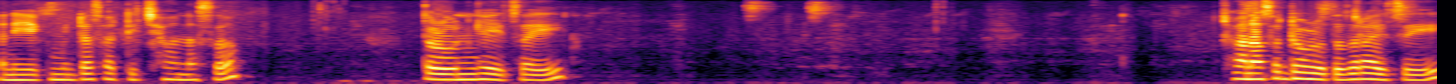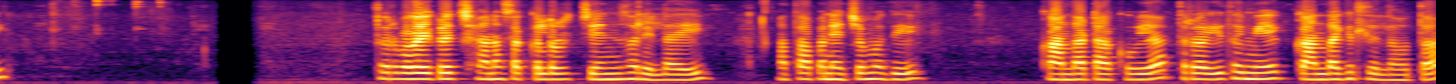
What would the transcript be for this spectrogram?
आणि एक मिनटासाठी छान असं तळून घ्यायचं आहे छान असं ढवळतच राहायचं आहे तर बघा इकडे छान असा कलर चेंज झालेला आहे. आता आपण याच्यामध्ये कांदा टाकूया. तर इथं मी एक कांदा घेतलेला होता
